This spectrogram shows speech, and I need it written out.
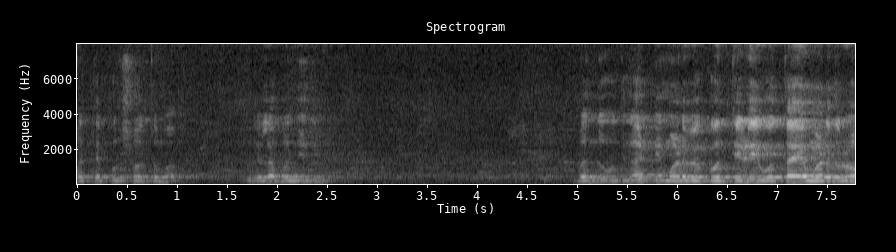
ಮತ್ತೆ ಪುರುಷೋತ್ತಮ ಇವರೆಲ್ಲ ಬಂದಿದ್ರು ಬಂದು ಉದ್ಘಾಟನೆ ಮಾಡಬೇಕು ಅಂತೇಳಿ ಒತ್ತಾಯ ಮಾಡಿದ್ರು.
